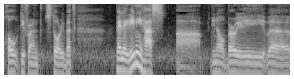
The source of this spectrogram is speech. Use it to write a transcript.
whole different story. But Pellegrini has, uh, you know, very uh,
